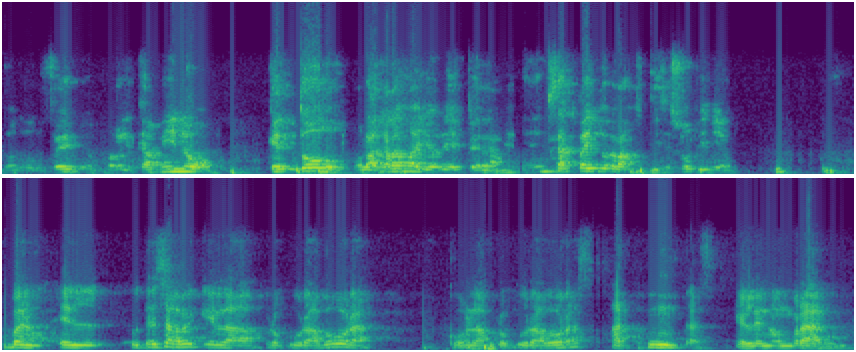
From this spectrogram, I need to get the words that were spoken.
don Eufemio, por el camino que todos, o la gran mayoría, esperamos. En ese aspecto de la justicia, su opinión. Bueno, usted sabe que la procuradora, con las procuradoras adjuntas que le nombraron,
